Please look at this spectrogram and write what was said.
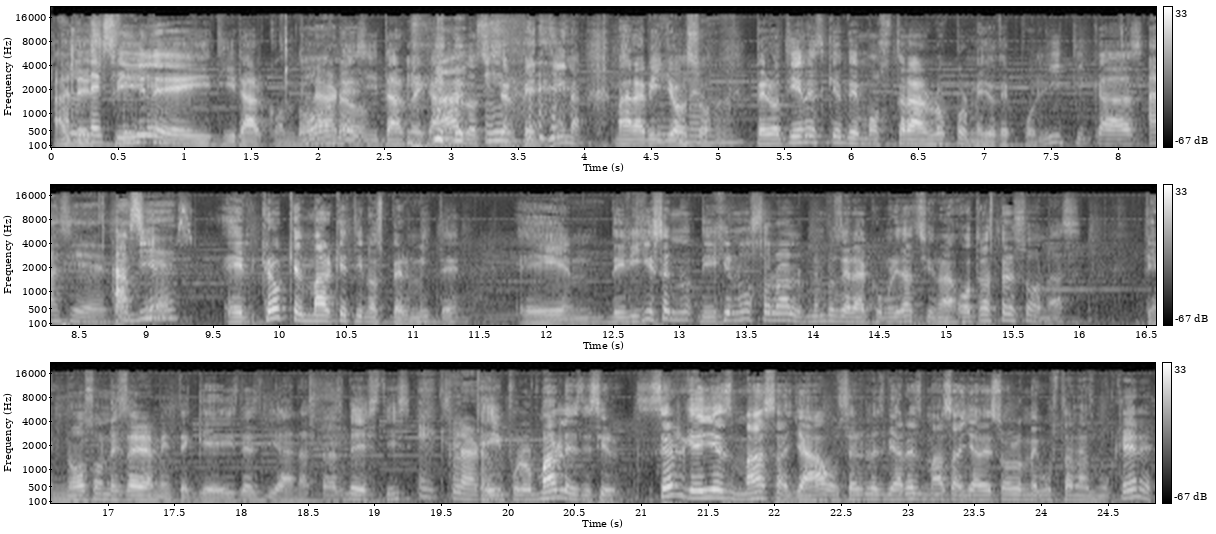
al, desfile, y tirar condones y dar regalos y serpentina. Maravilloso. Pero tienes que demostrarlo por medio de políticas. Así es. Así es creo que el marketing nos permite eh, dirigirse, dirigir no solo a los miembros de la comunidad, sino a otras personas que no son necesariamente gays, lesbianas, transvestis, claro. e informarles, es decir, ser gay es más allá o ser lesbiana es más allá de solo me gustan las mujeres.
